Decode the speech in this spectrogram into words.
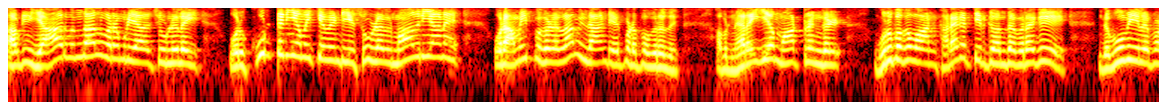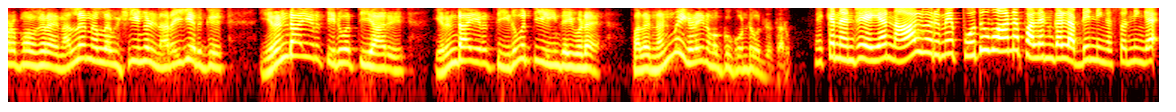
அப்படின்னு யார் வந்தாலும் வர முடியாத சூழ்நிலை ஒரு கூட்டணி அமைக்க வேண்டிய சூழல் மாதிரியான ஒரு அமைப்புகள் எல்லாம் இந்த ஆண்டு ஏற்பட போகிறது. அப்படி நிறைய மாற்றங்கள் குரு பகவான் கடகத்திற்கு வந்த பிறகு இந்த பூமியில் ஏற்பட போகிற நல்ல நல்ல விஷயங்கள் நிறைய இருக்குது இரண்டாயிரத்தி இருபத்தி ஆறு இரண்டாயிரத்தி இருபத்தி ஐந்தை விட பல நன்மைகளை நமக்கு கொண்டு வந்து தரும். மிக்க நன்றி ஐயா. நால்வருமே பொதுவான பலன்கள் அப்படின்னு நீங்கள் சொன்னீங்க.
